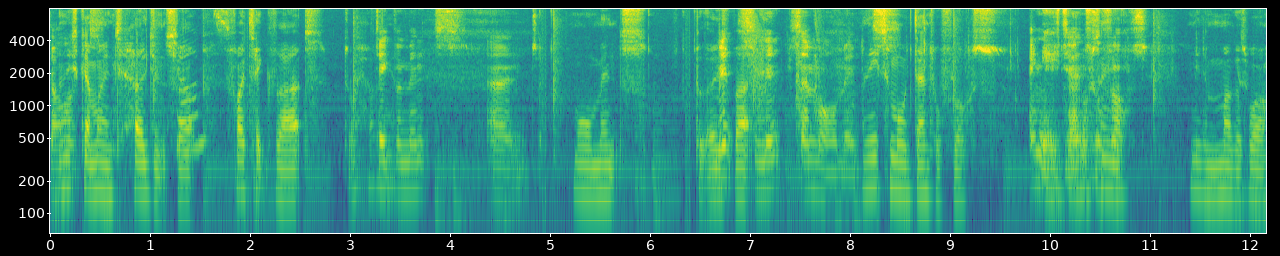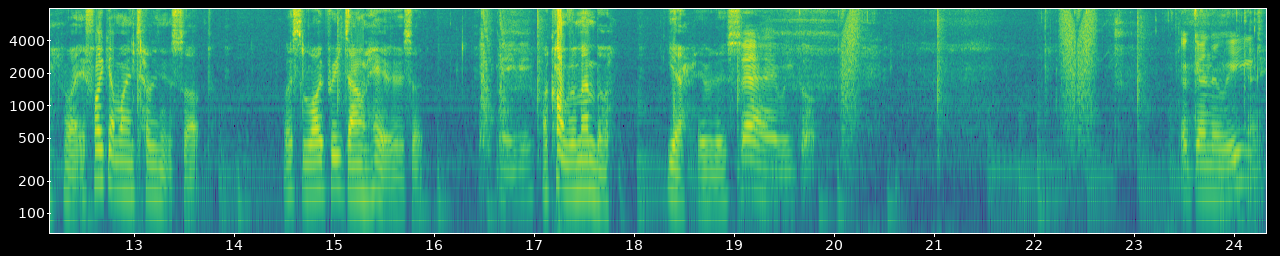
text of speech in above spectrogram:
I need to get my intelligence up. If I take that, do I have Take any the mints and more mints? Put those mints, back. mints and more mints. I need some more dental floss. Need dental floss. I need a mug as well. Right, if I get my intelligence up, where's the library? Down here, is it? Maybe. I can't remember. Yeah, here it is. There we go. You're gonna read? Okay.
